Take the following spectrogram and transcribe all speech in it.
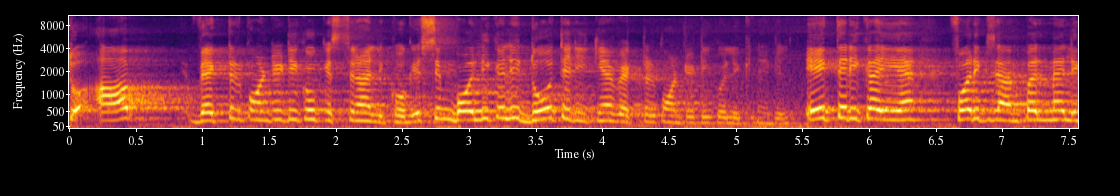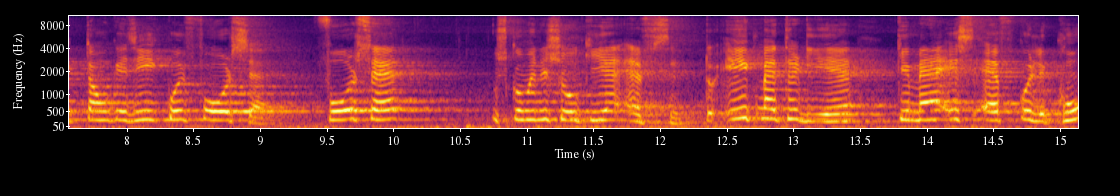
तो आप वेक्टर क्वांटिटी को किस तरह लिखोगे? सिंबॉलिकली दो तरीके हैं वेक्टर क्वांटिटी को लिखने के लिए। एक तरीका ये है फॉर एग्जांपल मैं लिखता हूँ कि जी, कोई फोर्स है। फोर्स है, उसको मैंने शो किया है एफ़ से। तो एक मेथड ये है कि मैं इस एफ़ को लिखूँ,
